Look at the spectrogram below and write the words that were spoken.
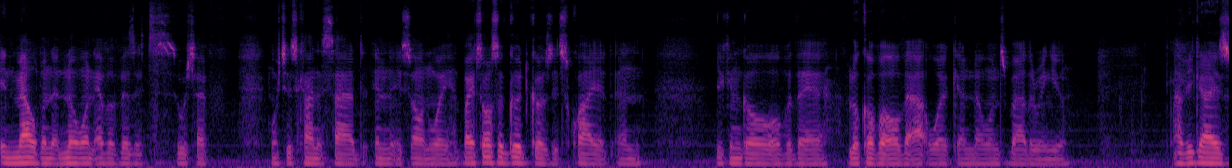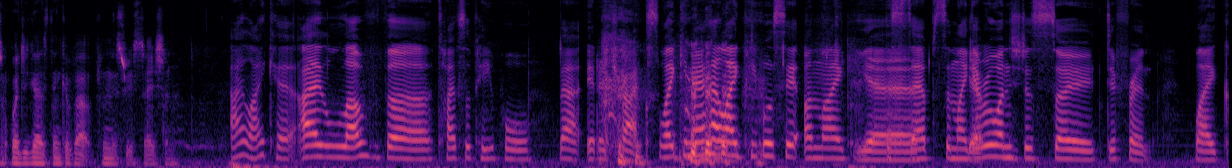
in Melbourne that no one ever visits, which I've, which is kind of sad in its own way. But it's also good because it's quiet and you can go over there, look over all the artwork, and no one's bothering you. Have you guys? What do you guys think about Flinders Street Station? I like it. I love the types of people that it attracts. like you know how like people sit on like yeah. the steps and like everyone's just so different, like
